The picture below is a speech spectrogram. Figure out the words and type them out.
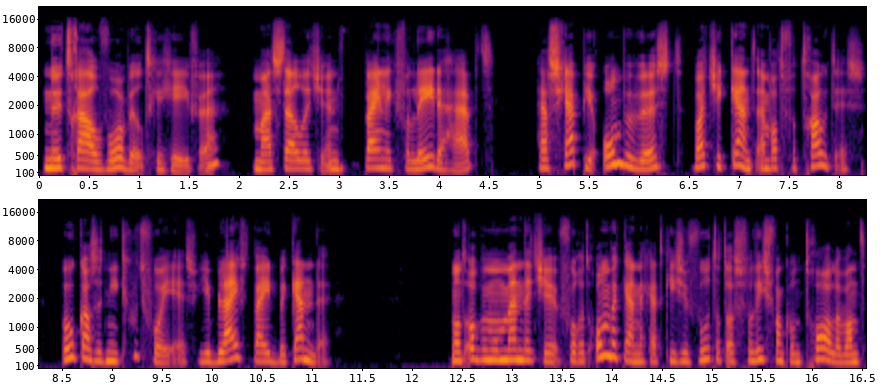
neutraal voorbeeld gegeven. Maar stel dat je een pijnlijk verleden hebt, herschep je onbewust wat je kent en wat vertrouwd is. Ook als het niet goed voor je is. Je blijft bij het bekende. Want op het moment dat je voor het onbekende gaat kiezen, voelt dat als verlies van controle. Want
